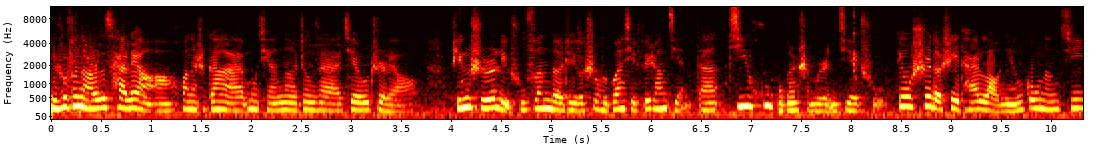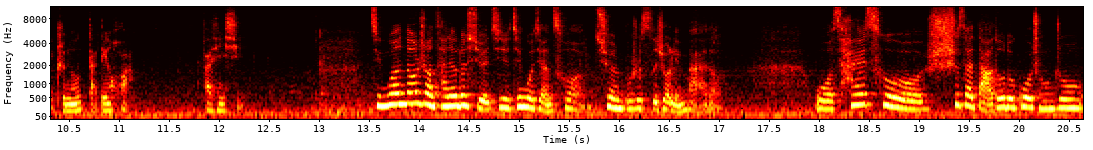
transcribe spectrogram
李淑芬的儿子蔡亮啊，患的是肝癌，目前呢正在介入治疗。平时李淑芬的这个社会关系非常简单，几乎不跟什么人接触。丢失的是一台老年功能机，只能打电话、发信息。警官灯上残留的血迹经过检测，确认不是死者林白的。我猜测是在打斗的过程中，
